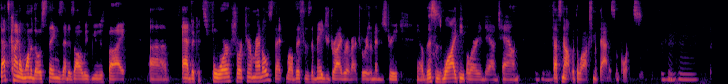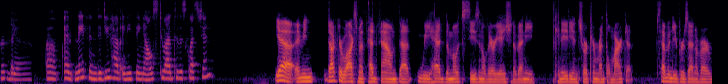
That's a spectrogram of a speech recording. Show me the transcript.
that's kind of one of those things that is always used by uh, advocates for short-term rentals that well this is a major driver of our tourism industry you know this is why people are in downtown mm-hmm. that's not what the Wachsmuth data supports mm-hmm. mm-hmm. perfect yeah um, and nathan did you have anything else to add to this question? Yeah i mean dr Wachsmuth had found that we had the most seasonal variation of any canadian short-term rental market. 70% of our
